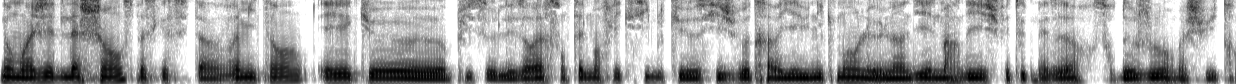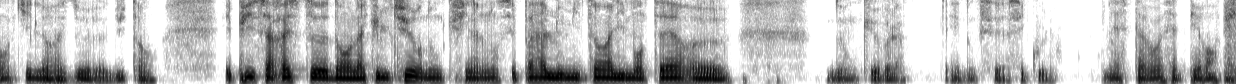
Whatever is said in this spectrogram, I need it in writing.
Non, moi j'ai de la chance parce que c'est un vrai mi-temps et que en plus les horaires sont tellement flexibles que si je veux travailler uniquement le lundi et le mardi, je fais toutes mes heures sur deux jours, bah, je suis tranquille le reste de- du temps. Et puis ça reste dans la culture, donc finalement c'est pas le mi-temps alimentaire, euh, donc euh, voilà. Et donc c'est assez cool. Laisse ta voix, c'est de pire en pire.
